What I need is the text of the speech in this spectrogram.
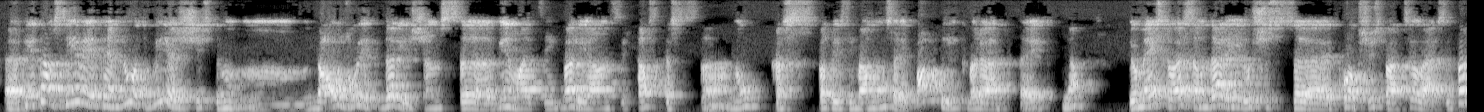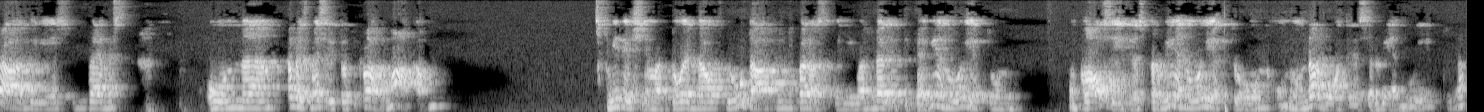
Pie tam sievietēm ļoti bieži šis mm, daudz lietu darīšanas vienlaicīgi variants ir tas, kas, nu, kas patiesībā mums arī patīk, varētu teikt. Ja? Jo mēs to esam darījuši kopš vispār cilvēks ir parādījies uz zemes, un tāpēc mēs arī to tik labi mākam. Vīriešiem ar to ir daudz grūtāk. Viņi parasti var darīt tikai vienu lietu un, un klausīties par vienu lietu un, un, un darboties ar vienu lietu. Ja?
